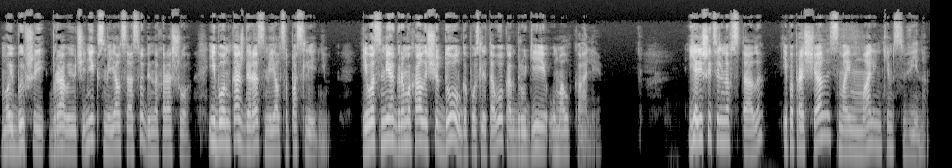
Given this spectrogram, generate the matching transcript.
Мой бывший бравый ученик смеялся особенно хорошо, ибо он каждый раз смеялся последним. Его смех громыхал еще долго после того, как другие умолкали. Я решительно встала и попрощалась с моим маленьким свином.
